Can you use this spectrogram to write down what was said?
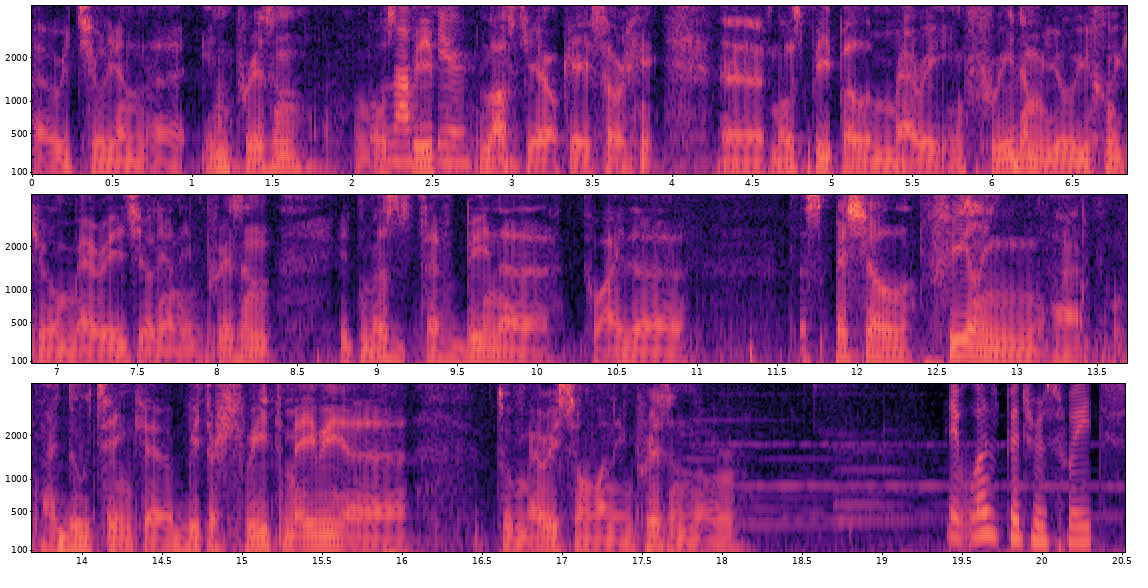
Uh, with Julian uh, in prison. Most last people year. last year. Okay, sorry. Uh, most people marry in freedom. You, you you marry Julian in prison. It must have been a quite a a special feeling, uh, I do think uh, bittersweet maybe, uh, to marry someone in prison or. It was bittersweet,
